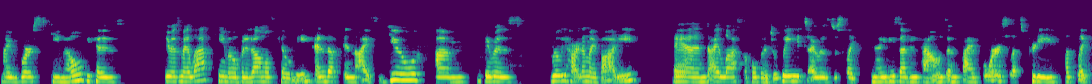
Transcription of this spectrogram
my worst chemo because it was my last chemo, but it almost killed me. I ended up in the ICU. Um, it was really hard on my body and I lost a whole bunch of weight. I was just like 97 pounds and five four, so that's pretty. That's like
